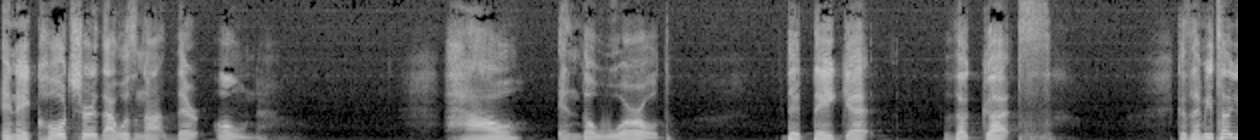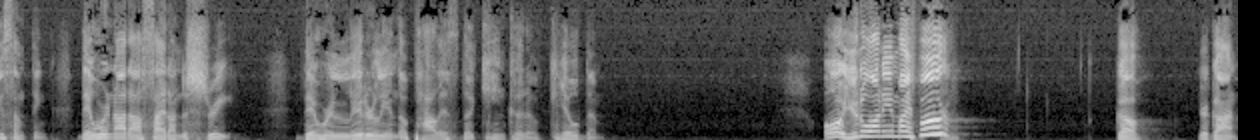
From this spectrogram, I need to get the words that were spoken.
In a culture that was not their own, how in the world did they get the guts? Because let me tell you something. They were not outside on the street. They were literally in the palace. The king could have killed them. Oh, you don't want to eat my food? Go. You're gone.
